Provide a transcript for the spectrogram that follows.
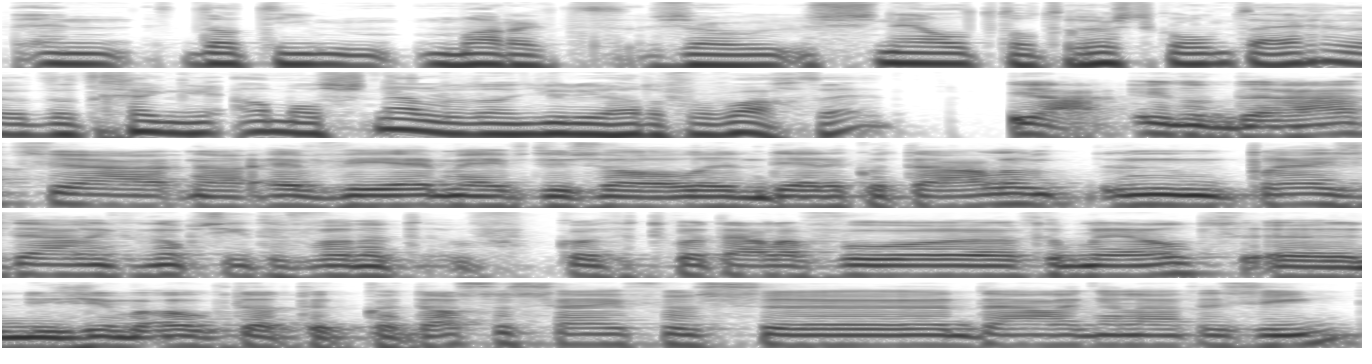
En dat die markt zo snel tot rust komt, eigenlijk, dat ging allemaal sneller dan jullie hadden verwacht, hè? Ja, inderdaad. Ja, nou, heeft dus al in het derde kwartaal een prijsdaling ten opzichte van het, het kwartaal ervoor uh, gemeld. Uh, nu zien we ook dat de kadastercijfers uh, dalingen laten zien.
